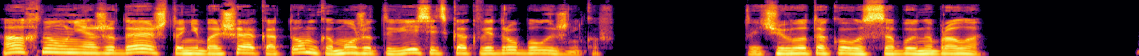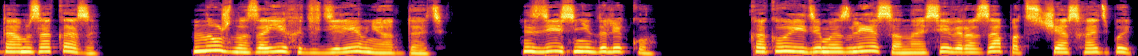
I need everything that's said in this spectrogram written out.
Ахнул, не ожидая, что небольшая котомка может весить, как ведро булыжников. «Ты чего такого с собой набрала?» «Там заказы. Нужно заехать в деревню отдать. Здесь недалеко. Как выйдем из леса, на северо-запад с час ходьбы.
